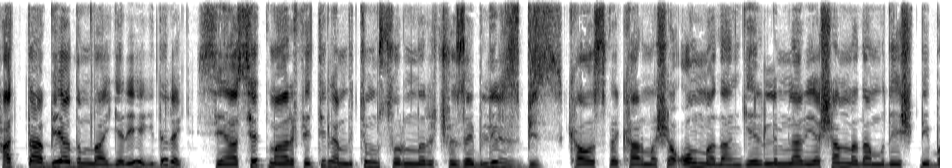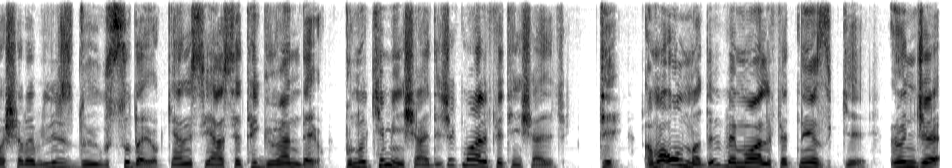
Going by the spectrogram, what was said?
Hatta bir adım daha geriye giderek siyaset marifetiyle bütün bu sorunları çözebiliriz biz kaos ve karmaşa olmadan, gerilimler yaşanmadan bu değişikliği başarabiliriz duygusu da yok. Yani siyasete güven de yok. Bunu kim inşa edecek? Muhalefet inşa edecekti. Ama olmadı ve muhalefet ne yazık ki önce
